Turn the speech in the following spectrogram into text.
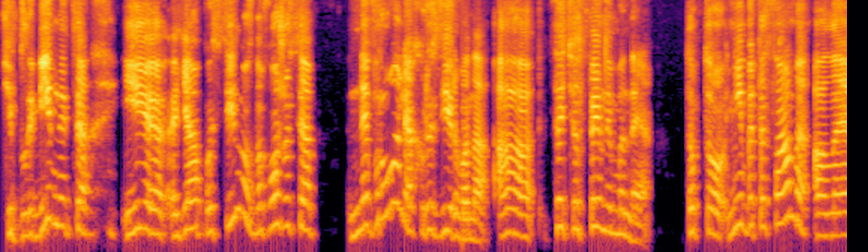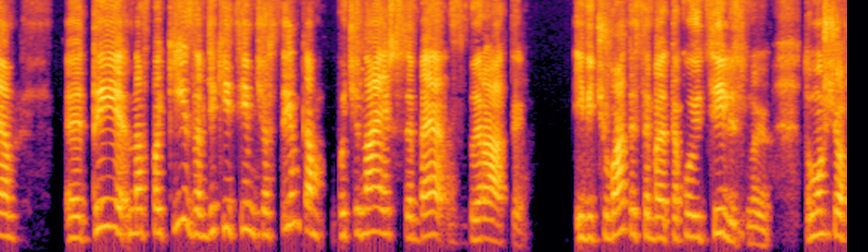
чи племінниця. І я постійно знаходжуся не в ролях розірвана, а це частини мене. Тобто, ніби те саме, але е, ти навпаки, завдяки цим частинкам починаєш себе збирати і відчувати себе такою цілісною, тому що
